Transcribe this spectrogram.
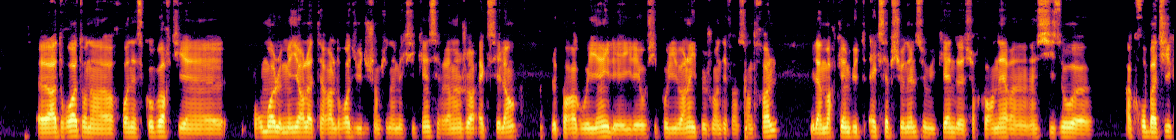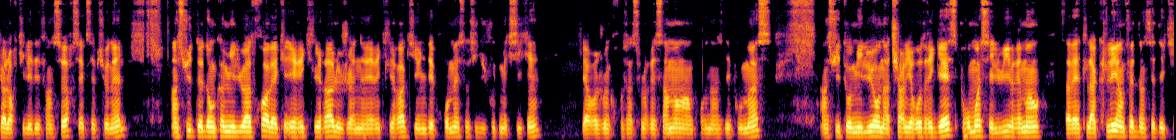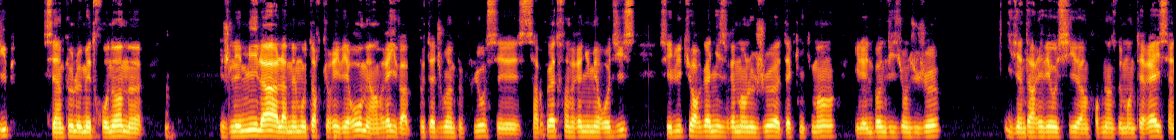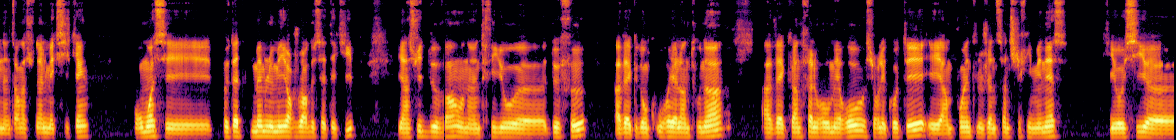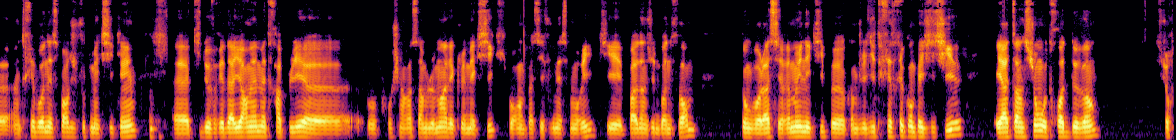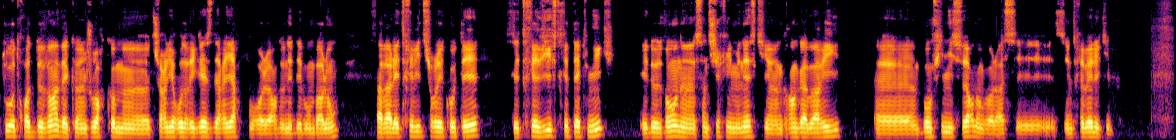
Euh, à droite, on a Juan Escobar qui est pour moi le meilleur latéral droit du, championnat mexicain. C'est vraiment un joueur excellent. Le Paraguayen, il est, il est aussi polyvalent, il peut jouer en défense centrale. Il a marqué un but exceptionnel ce week-end sur corner, un ciseau acrobatique alors qu'il est défenseur, c'est exceptionnel. Ensuite, donc un milieu à trois avec Eric Lira, le jeune Eric Lira, qui est une des promesses aussi du foot mexicain, qui a rejoint Cruz Azul récemment en provenance des Pumas. Ensuite, au milieu, on a Charlie Rodriguez. Pour moi, c'est lui vraiment, ça va être la clé en fait dans cette équipe. C'est un peu le métronome. Je l'ai mis là à la même hauteur que Rivero, mais en vrai, il va peut-être jouer un peu plus haut. C'est, ça peut être un vrai numéro 10. C'est lui qui organise vraiment le jeu techniquement. Il a une bonne vision du jeu. Il vient d'arriver aussi en provenance de Monterrey. C'est un international mexicain. Pour moi, c'est peut-être même le meilleur joueur de cette équipe. Et ensuite, devant, on a un trio euh, de feu avec donc Uriel Antuna, avec André Romero sur les côtés et en pointe le jeune Sanchi Jiménez, qui est aussi euh, un très bon espoir du foot mexicain, euh, qui devrait d'ailleurs même être appelé au prochain rassemblement avec le Mexique pour remplacer Funes Mori, qui est pas dans une bonne forme. Donc voilà, c'est vraiment une équipe, comme je l'ai dit, très très compétitive et attention aux trois de devant, surtout aux trois de devant avec un joueur comme euh, Charlie Rodriguez derrière pour leur donner des bons ballons. Ça va aller très vite sur les côtés. C'est très vif, très technique. Et devant, on a Santi Jiménez qui est un grand gabarit, euh, un bon finisseur. Donc voilà, c'est une très belle équipe.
